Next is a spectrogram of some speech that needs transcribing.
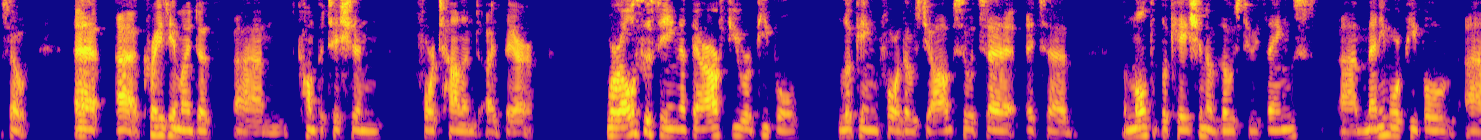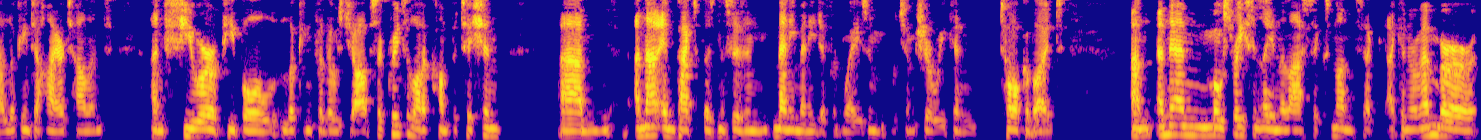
So, uh, a crazy amount of um, competition for talent out there. We're also seeing that there are fewer people looking for those jobs. So it's a it's a, a multiplication of those two things. Uh, many more people uh, looking to hire talent, and fewer people looking for those jobs. So it creates a lot of competition. Um, and that impacts businesses in many, many different ways, which I'm sure we can talk about. Um, and then most recently in the last six months, I, I can remember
